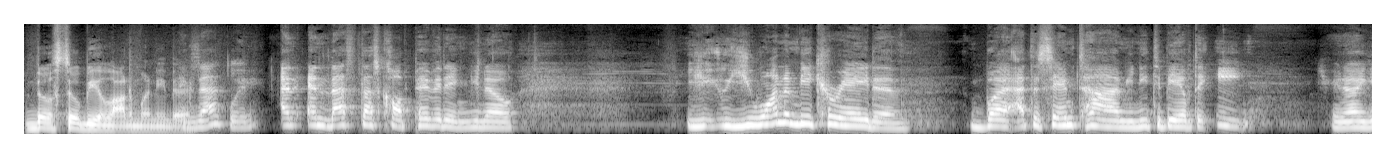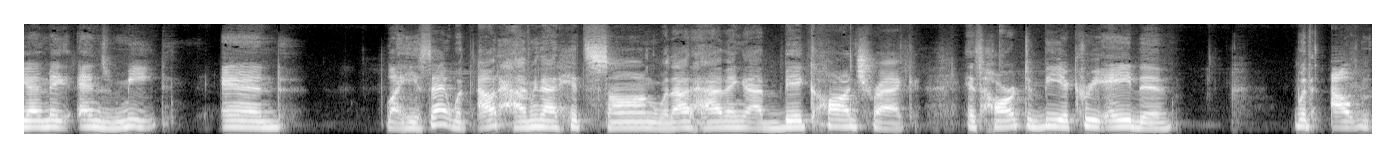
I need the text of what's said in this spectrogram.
there'll still be a lot of money there. Exactly. And and that's that's called pivoting, you know. You you want to be creative, but at the same time you need to be able to eat. You know, you got to make ends meet. And like he said, without having that hit song, without having that big contract, it's hard to be a creative without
